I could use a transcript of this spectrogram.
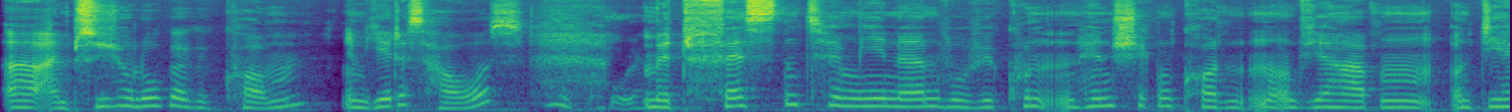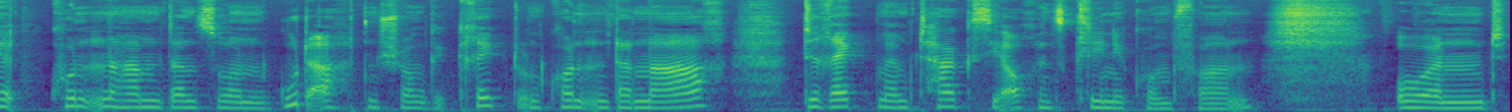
äh, ein Psychologe gekommen in jedes Haus oh, cool. mit festen Terminen, wo wir Kunden hinschicken konnten und wir haben und die Kunden haben dann so ein Gutachten schon gekriegt und konnten danach direkt mit dem Taxi auch ins Klinikum fahren. Und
